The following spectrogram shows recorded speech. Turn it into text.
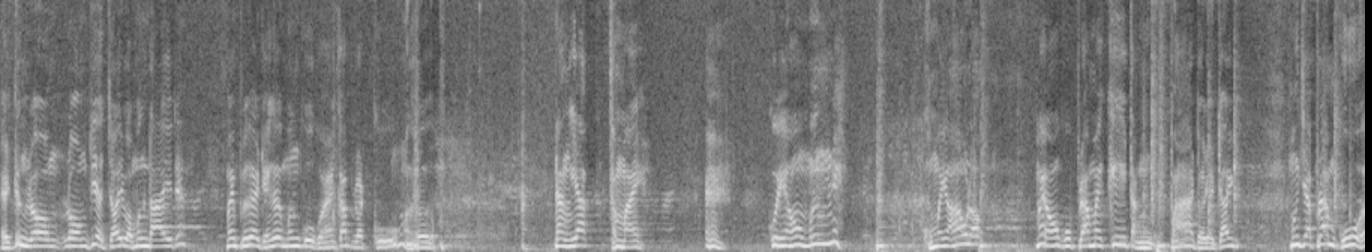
ไอ้ตึงรองรองเที่ยใจว่ามึงได้เนี่ยไม่เพื่อถึงเออมึงกูก็ให้ขับรถกูเออนั่งยักษ์ทำไมเอ้ย กูเอามึงนี่กูไม่เอาหรอก ไม่เอากูปลาไม่กี้ตั้งปลาตัวเดียใจ มึงจะปล้ำกูเอ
